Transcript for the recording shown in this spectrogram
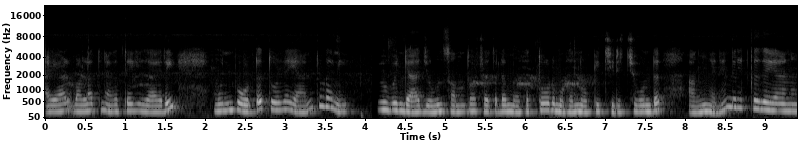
അയാൾ വള്ളത്തിനകത്തേക്ക് കയറി മുൻപോട്ട് തുഴയാൻ തുടങ്ങി. അനൂപും രാജുവും സന്തോഷത്തോടെ മുഖത്തോട് മുഖം നോക്കി ചിരിച്ചുകൊണ്ട് അങ്ങനെ നിൽക്കുകയാണ്.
